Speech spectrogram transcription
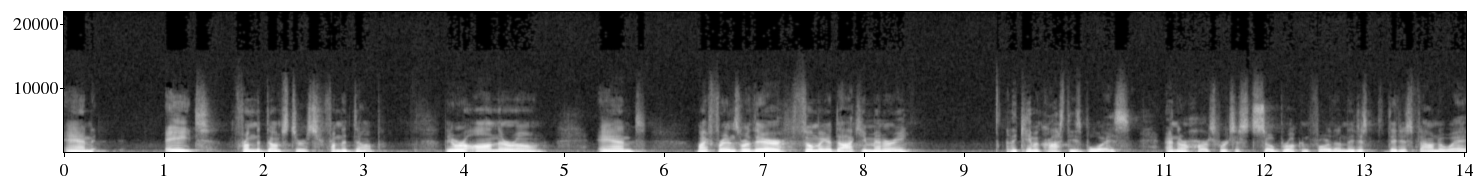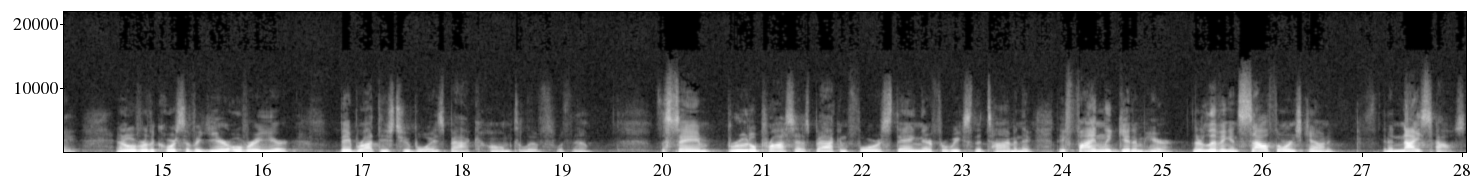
and ate from the dumpsters, from the dump. They were on their own. And my friends were there filming a documentary, and they came across these boys, and their hearts were just so broken for them they just they just found a way and over the course of a year over a year they brought these two boys back home to live with them the same brutal process back and forth staying there for weeks at a time and they, they finally get him here they're living in south orange county in a nice house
